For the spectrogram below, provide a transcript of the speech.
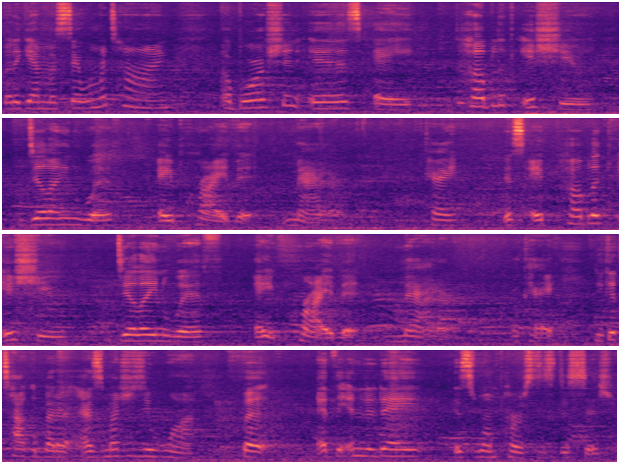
But again, I'm going to say one more time abortion is a public issue dealing with a private matter. Okay? It's a public issue dealing with a private matter. Okay? You can talk about it as much as you want, but at the end of the day, it's one person's decision.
